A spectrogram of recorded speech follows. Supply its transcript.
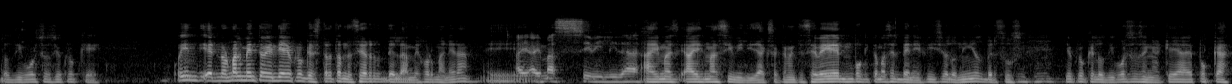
los divorcios yo creo que hoy en día, normalmente hoy en día yo creo que se tratan de ser de la mejor manera. eh, Hay, hay más civilidad. hay más, hay más civilidad, exactamente. Se ve un poquito más el beneficio de los niños versus, Ujú. yo creo que los divorcios en aquella época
